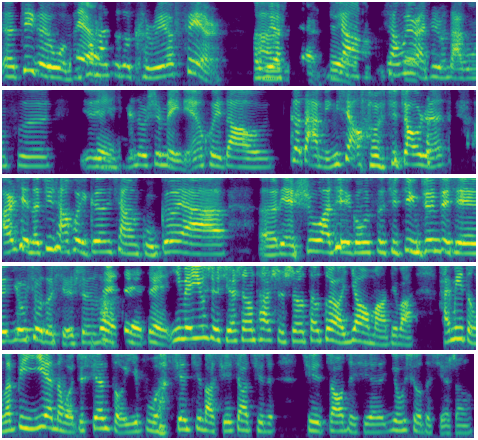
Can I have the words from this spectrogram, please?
呃，这个我们通常叫做 career fair，career fair。像像微软这种大公司，呃，以前都是每年会到各大名校 去招人，而且呢，经常会跟像谷歌呀。呃，脸书啊，这些公司去竞争这些优秀的学生。对对对，因为优秀学生他是说他都要要嘛，对吧？还没等他毕业呢，我就先走一步，先进到学校去去招这些优秀的学生。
